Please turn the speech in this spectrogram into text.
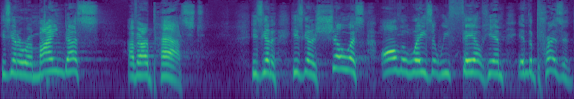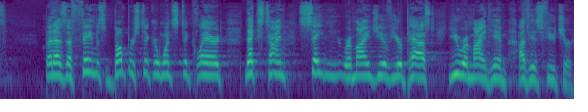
He's going to remind us of our past. He's going he's to show us all the ways that we failed him in the present. But as a famous bumper sticker once declared, next time Satan reminds you of your past, you remind him of his future.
